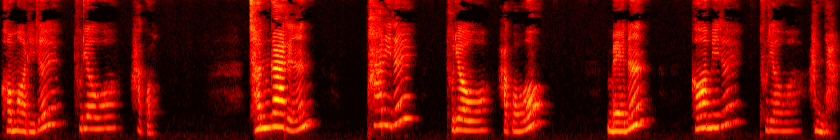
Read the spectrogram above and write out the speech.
거머리를 두려워하고 전갈은 파리를 두려워하고 매는 거미를 두려워한다.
